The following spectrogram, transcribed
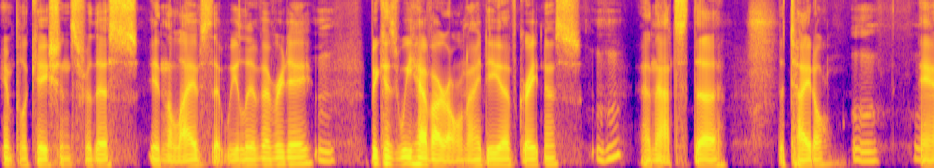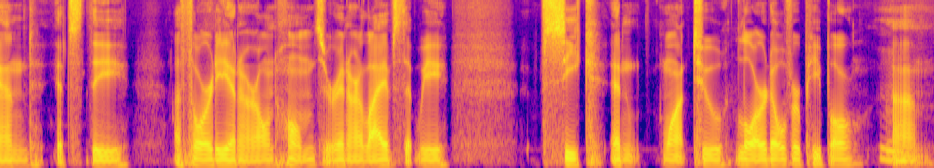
implications for this in the lives that we live every day mm. because we have our own idea of greatness, mm-hmm. and that's the the title, mm-hmm. and it's the authority in our own homes or in our lives that we seek and want to lord over people. Um,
